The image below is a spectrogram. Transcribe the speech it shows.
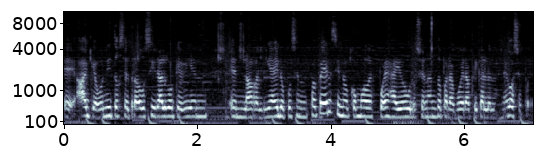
eh, ah, qué bonito sé traducir algo que vi en, la realidad y lo puse en el papel, sino como después ha ido evolucionando para poder aplicarlo en los negocios. Pues.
